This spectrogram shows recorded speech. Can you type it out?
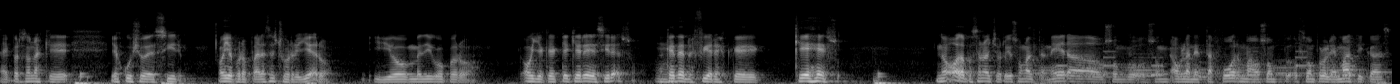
Hay personas que yo escucho decir, oye, pero parece chorrillero. Y yo me digo, pero, oye, ¿qué, qué quiere decir eso? ¿A qué te refieres? ¿Qué, ¿Qué es eso? No, las personas de chorrillo son altaneras, o son, o son, hablan de esta forma, o son, o son problemáticas.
